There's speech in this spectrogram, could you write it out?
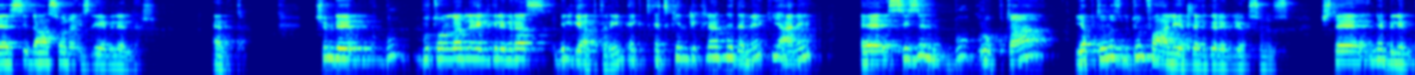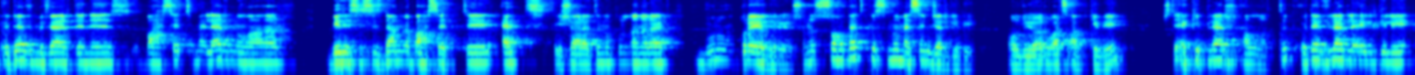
dersi daha sonra izleyebilirler. Evet. Şimdi bu butonlarla ilgili biraz bilgi aktarayım. Et- Etkinlikler ne demek? Yani e, sizin bu grupta yaptığınız bütün faaliyetleri görebiliyorsunuz. İşte ne bileyim ödev mi verdiniz, bahsetmeler mi var, birisi sizden mi bahsetti, et işaretini kullanarak bunu buraya görüyorsunuz. Sohbet kısmı Messenger gibi oluyor, WhatsApp gibi. İşte ekipler anlattık. Ödevlerle ilgili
